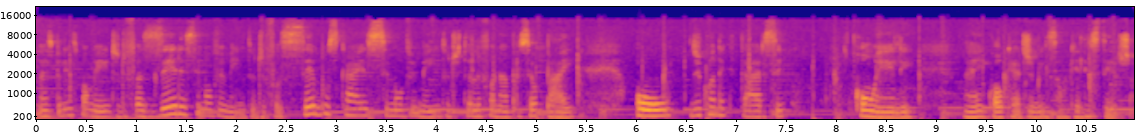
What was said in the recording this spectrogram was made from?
mas principalmente de fazer esse movimento, de você buscar esse movimento de telefonar para o seu pai ou de conectar-se com ele, né, em qualquer dimensão que ele esteja.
